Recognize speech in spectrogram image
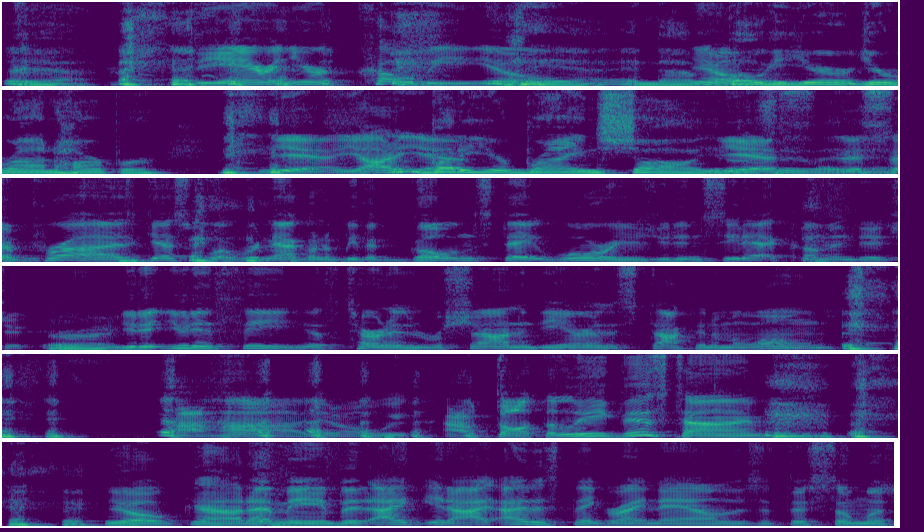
yeah. De'Aaron, you're Kobe. You know, yeah, and uh, you know, Bogey, you're you're Ron Harper. Yeah, y'all, yeah. Buddy, you're Brian Shaw. You know yes, like, yeah. surprise. Guess what? We're now going to be the Golden State Warriors. You didn't see that coming, did you? Right. You didn't. You didn't see us turning Richaun and De'Aaron and Stockton and Malone. ha ha, you know, we outthought the league this time. Yo, God, I mean, but I, you know, I, I just think right now there's just, there's so much,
